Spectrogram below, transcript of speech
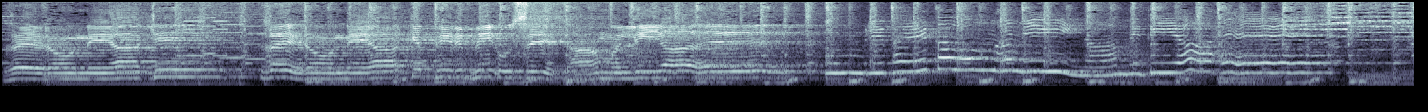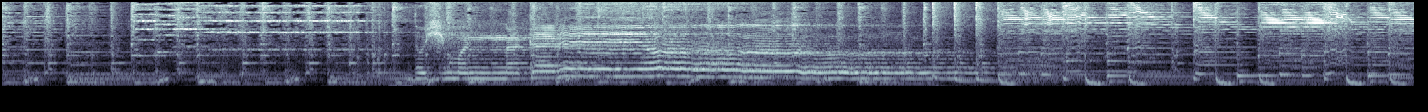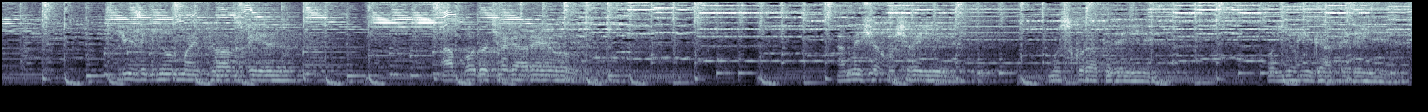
गैरों ने आके गैरों ने आके फिर भी उसे थाम लिया है। दुश्मन न करे, ओ। Please ignore my flaws dear आप बहुत अच्छा गा रहे हो। हमेशा खुश रहिए, मुस्कुराते रहिए और यूँ ही गाते रहिए।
